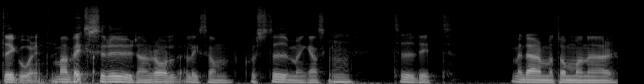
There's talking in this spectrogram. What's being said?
det går inte. Man växer Exakt. ur den roll, liksom kostymen ganska mm. tidigt. Men däremot om man är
